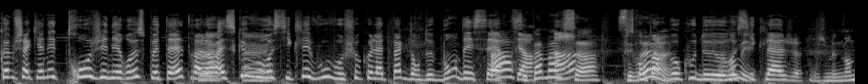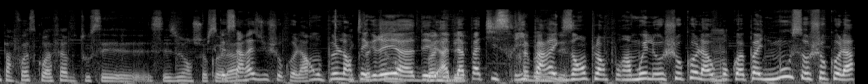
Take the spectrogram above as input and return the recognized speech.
comme chaque année, trop généreuses, peut-être. Alors, Ouais, est-ce que vous recyclez, vous, vos chocolats de Pâques dans de bons desserts? Ah, c'est pas mal ça. C'est Parce vrai. parle beaucoup de Non, recyclage. Je me demande parfois ce qu'on va faire de tous ces, ces œufs en Parce chocolat. que ça reste du chocolat. On peut l'intégrer à, des- Bonne à de la pâtisserie, par idée. exemple, pour un moelleux au chocolat, ou Mm. pourquoi pas une mousse au chocolat.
